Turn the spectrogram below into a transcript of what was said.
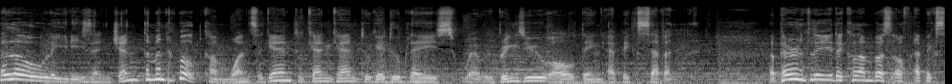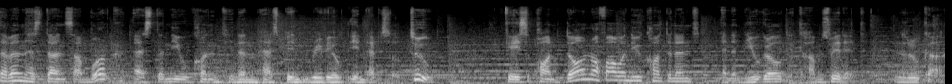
Hello ladies and gentlemen, welcome once again to KenKen 2K2 Plays, where we brings you all thing Epic 7. Apparently, the Columbus of Epic 7 has done some work as the new continent has been revealed in episode 2. Gaze upon the dawn of our new continent and the new girl that comes with it, Luluca.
